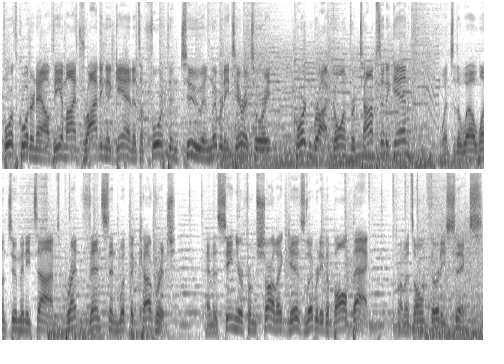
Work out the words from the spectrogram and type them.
Fourth quarter now, VMI driving again. It's a fourth and two in Liberty territory. Kordenbrock going for Thompson again. Went to the well one too many times. Brent Vinson with the coverage. And the senior from Charlotte gives Liberty the ball back from its own 36.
